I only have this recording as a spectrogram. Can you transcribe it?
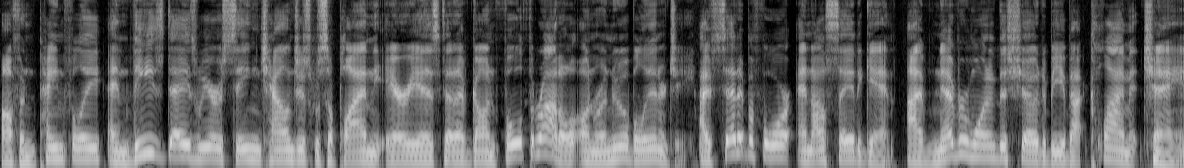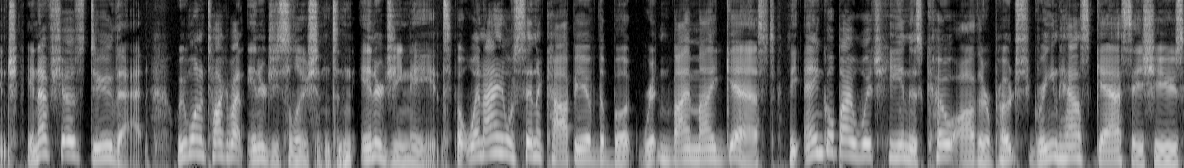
often painfully, and these days we are seeing challenges with supply in the areas that have gone full throttle on renewable energy. I've said it before and I'll say it again. I've never wanted this show to be about climate change. Enough shows do that. We want to talk about energy solutions and energy needs. But when I was sent a copy of the book written by my guest, the angle by which he and his co author approached greenhouse gas issues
